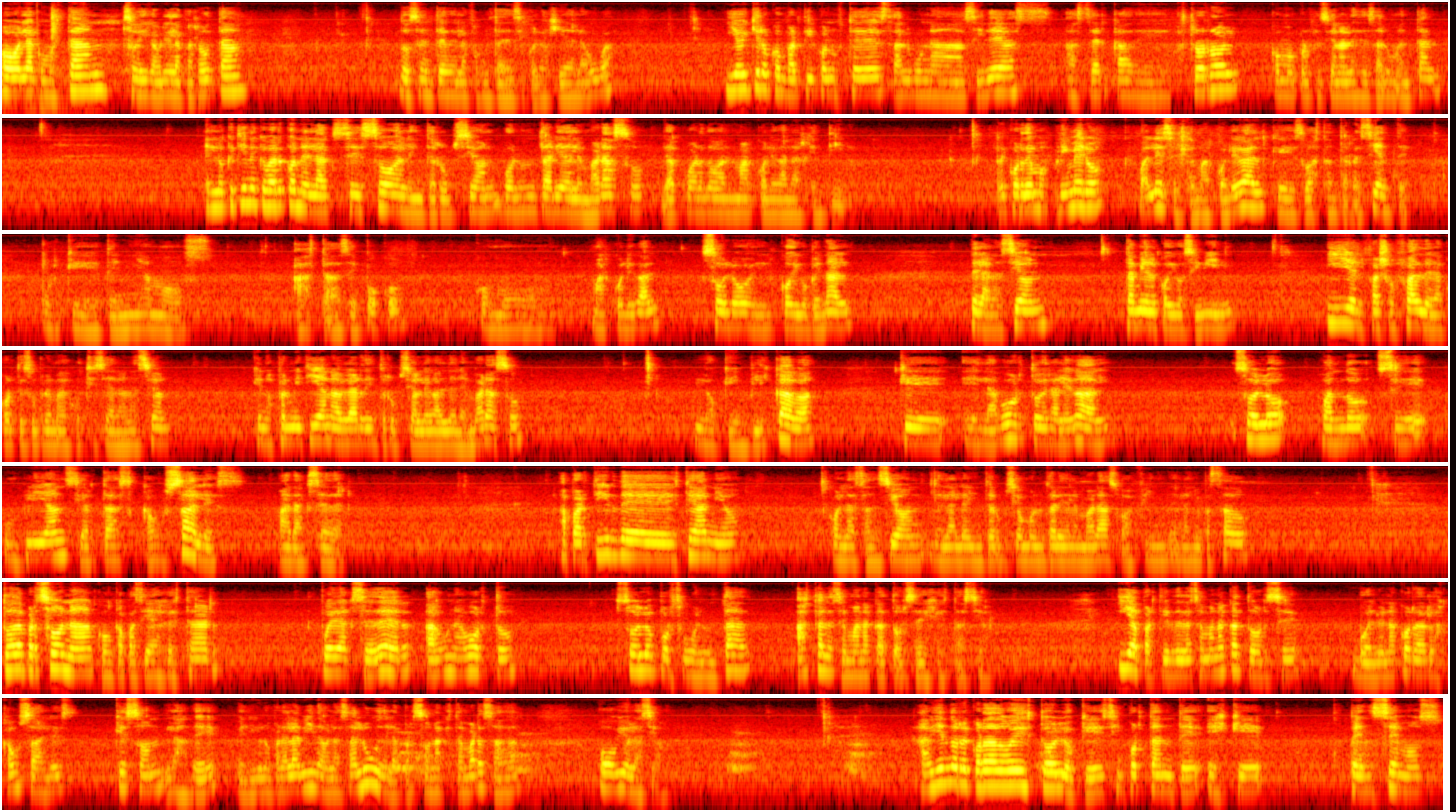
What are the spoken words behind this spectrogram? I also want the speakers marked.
Speaker 1: Hola, ¿cómo están? Soy Gabriela Perrota, docente de la Facultad de Psicología de la UBA. Y hoy quiero compartir con ustedes algunas ideas acerca de nuestro rol como profesionales de salud mental en lo que tiene que ver con el acceso a la interrupción voluntaria del embarazo de acuerdo al marco legal argentino. Recordemos primero cuál es este marco legal, que es bastante reciente porque teníamos hasta hace poco como marco legal solo el Código Penal de la Nación, también el Código Civil y el fallo FAL de la Corte Suprema de Justicia de la Nación, que nos permitían hablar de interrupción legal del embarazo, lo que implicaba que el aborto era legal solo cuando se cumplían ciertas causales para acceder. A partir de este año, con la sanción de la ley de interrupción voluntaria del embarazo a fin del año pasado, toda persona con capacidad de gestar puede acceder a un aborto solo por su voluntad hasta la semana 14 de gestación. Y a partir de la semana 14 vuelven a correr las causales, que son las de peligro para la vida o la salud de la persona que está embarazada o violación. Habiendo recordado esto, lo que es importante es que pensemos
